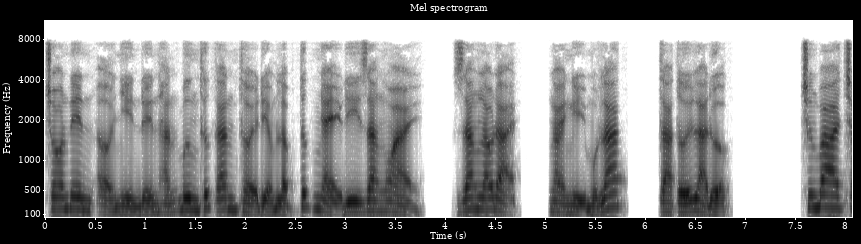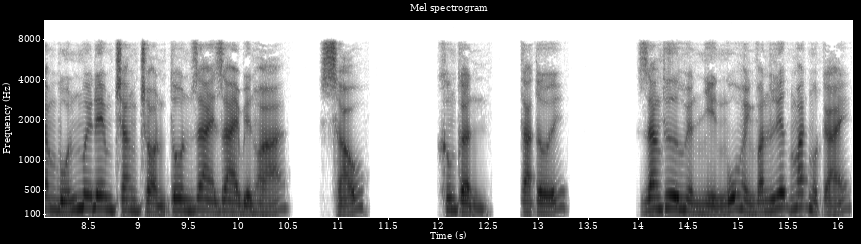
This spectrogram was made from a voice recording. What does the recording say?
cho nên ở nhìn đến hắn bưng thức ăn thời điểm lập tức nhảy đi ra ngoài, Giang Lão Đại, ngài nghỉ một lát, ta tới là được. chương 340 đêm trăng tròn tôn dai dai biến hóa, 6. Không cần, ta tới. Giang Thư Huyền nhìn ngũ hành văn liếc mắt một cái,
